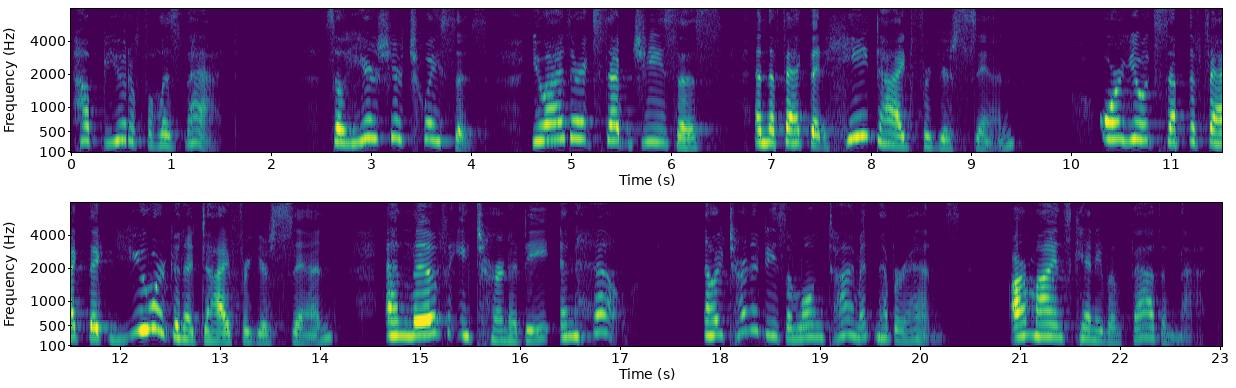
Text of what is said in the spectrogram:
How beautiful is that? So here's your choices. You either accept Jesus and the fact that he died for your sin or you accept the fact that you are going to die for your sin and live eternity in hell. Now, eternity is a long time, it never ends. Our minds can't even fathom that.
